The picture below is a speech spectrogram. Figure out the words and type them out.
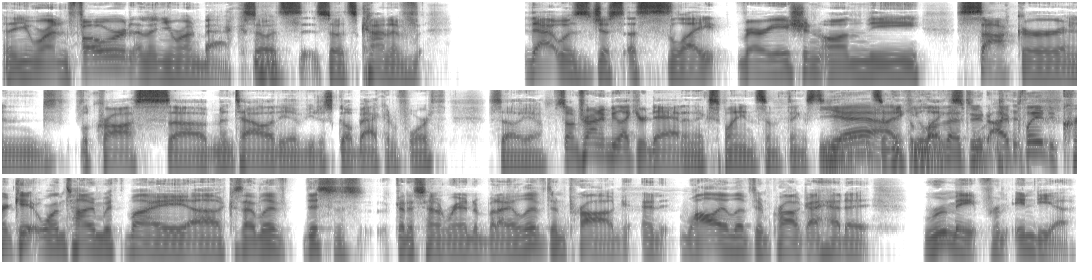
and then you run forward and then you run back. So Mhm. it's so it's kind of that was just a slight variation on the soccer and lacrosse uh, mentality of you just go back and forth. So yeah, so I'm trying to be like your dad and explain some things to you. Yeah, I love like that, dude. I played cricket one time with my because I lived. This is gonna sound random, but I lived in Prague, and while I lived in Prague, I had a roommate from India,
